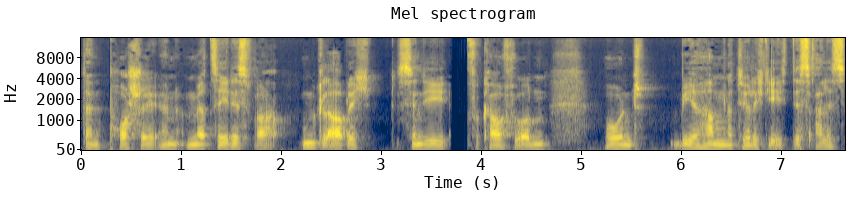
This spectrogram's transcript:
Dann Porsche und Mercedes war unglaublich, sind die verkauft worden. Und wir haben natürlich die, das alles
